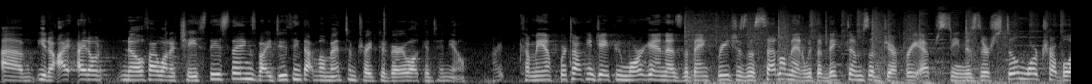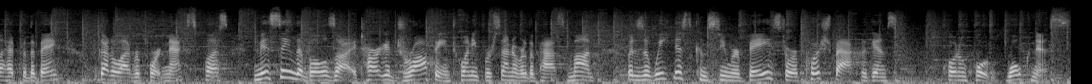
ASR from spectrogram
Um, you know, I, I don't know if I want to chase these things, but I do think that momentum trade could very well continue. All right, coming up, we're talking JP Morgan as the bank reaches a settlement with the victims of Jeffrey Epstein. Is there still more trouble ahead for the bank? We've got a live report next. Plus, missing the bullseye, Target dropping 20% over the past month. But is a weakness consumer based or a pushback against quote unquote wokeness?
